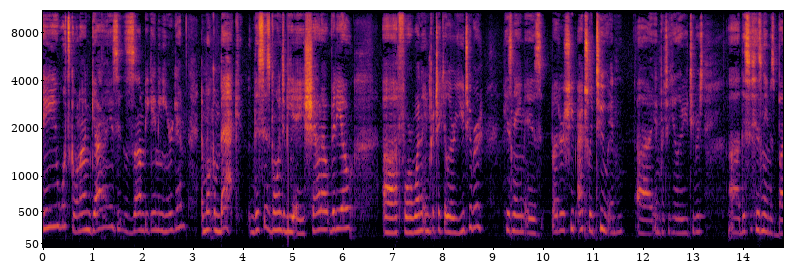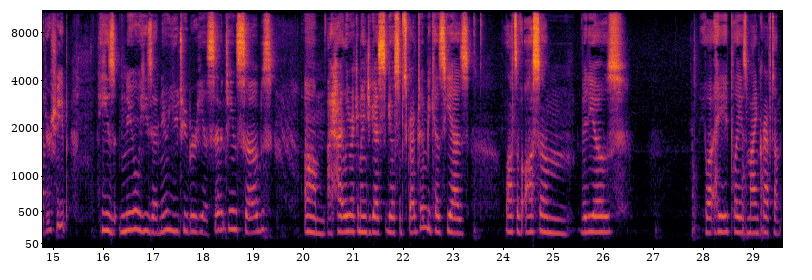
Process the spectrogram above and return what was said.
Hey, what's going on guys? It's Zombi Gaming here again, and welcome back. This is going to be a shout-out video uh, for one in particular YouTuber. His name is Budder Sheep, actually two in, uh, in particular YouTubers. Uh, this His name is Budder Sheep. He's new, he's a new YouTuber, he has 17 subs. Um, I highly recommend you guys go subscribe to him because he has lots of awesome videos he plays Minecraft on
